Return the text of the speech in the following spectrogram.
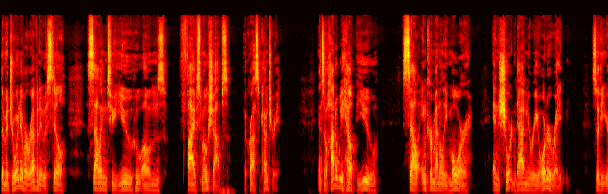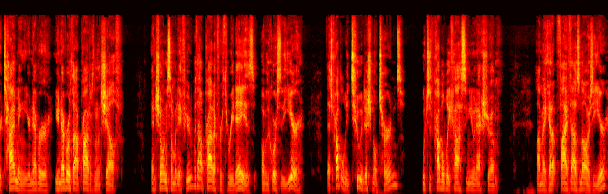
The majority of our revenue is still selling to you who owns five smoke shops across the country. And so how do we help you sell incrementally more and shorten down your reorder rate so that your timing you're never you're never without product on the shelf and showing somebody if you're without product for three days over the course of the year that's probably two additional turns which is probably costing you an extra i'll make it up $5000 a year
